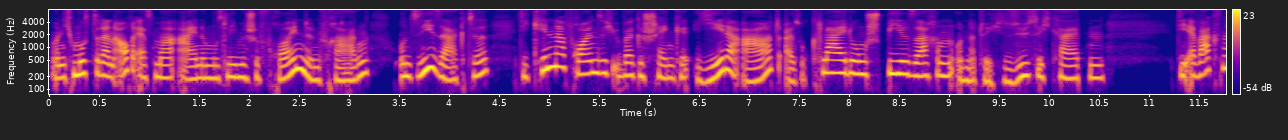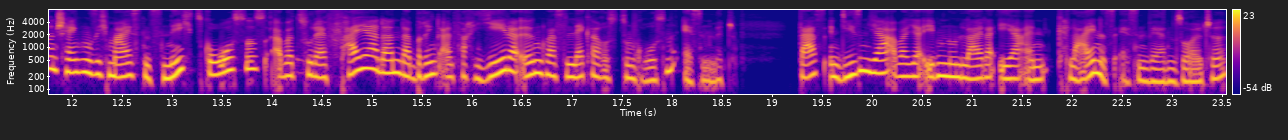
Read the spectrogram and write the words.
Und ich musste dann auch erstmal eine muslimische Freundin fragen und sie sagte, die Kinder freuen sich über Geschenke jeder Art, also Kleidung, Spielsachen und natürlich Süßigkeiten. Die Erwachsenen schenken sich meistens nichts Großes, aber zu der Feier dann, da bringt einfach jeder irgendwas Leckeres zum großen Essen mit. Das in diesem Jahr aber ja eben nun leider eher ein kleines Essen werden sollte.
